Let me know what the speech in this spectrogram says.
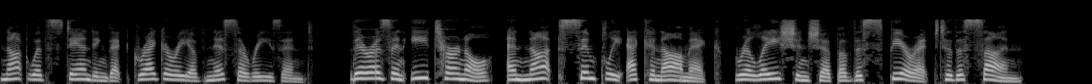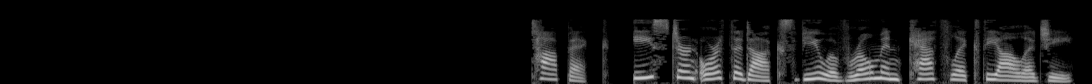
notwithstanding that Gregory of Nyssa reasoned, "...there is an eternal, and not simply economic, relationship of the Spirit to the Son." Topic. Eastern Orthodox view of Roman Catholic theology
